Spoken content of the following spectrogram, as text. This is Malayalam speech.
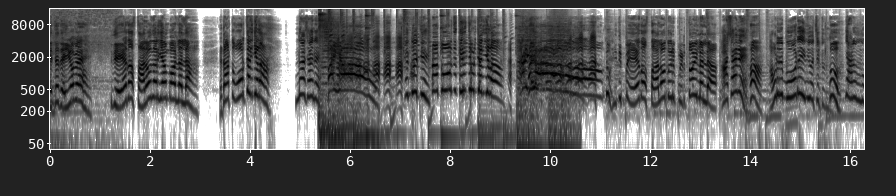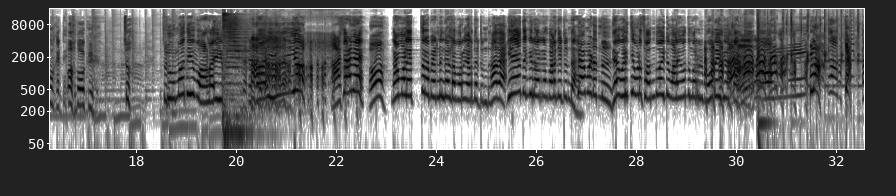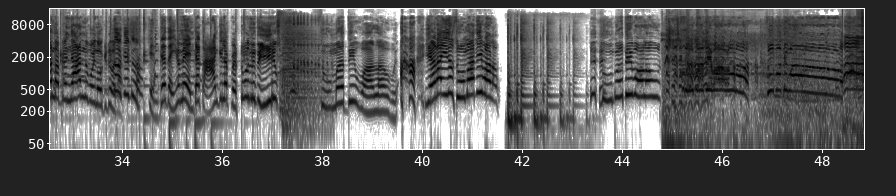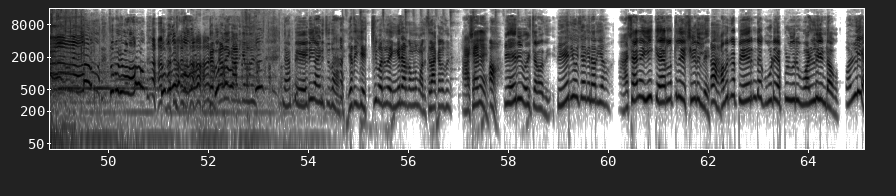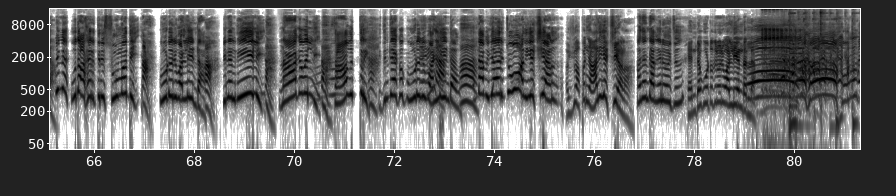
എന്റെ ദൈവമേ ഇത് ഏതാ സ്ഥലം അറിയാൻ പാടില്ലല്ല. എടാ തോർത്തടിക്കടാ എന്നാ അയ്യോ! എന്ത് പറ്റി? ടോർച്ച് തിരിച്ചു പിടിച്ചടിക്കടാ അയ്യോ! ഇതിപ്പോ ഏതാ സ്ഥലമൊന്നും ഒരു പിടുത്തോ ഇല്ലല്ല. ആശാനെ ആ. അവിടെ ഒരു ബോർഡ് എഴുതി വെച്ചിട്ടുണ്ട്. ഓ. ഞാനൊന്ന് നോക്കട്ടെ. ആ, നോക്ക്. സുമതി വളയും. അയ്യോ. ആശാനെ ഓ നമ്മൾ പെണ്ണുങ്ങളുടെ പുറകെ നടന്നിട്ടുണ്ട്. അതെ. ഏതെങ്കിലും ഒരെണ്ണം വളഞ്ഞിട്ടുണ്ട്. എവിടുന്ന് ഒരുത്തി അവിടെ സ്വന്തമായിട്ട് വളയോന്ന് പറഞ്ഞൊരു ബോർഡ് എന്നാ പിന്നെ ഞാൻ പോയി നോക്കിട്ട് വരാം. എന്റെ ദൈവമേ എന്റെ ടാങ്കിലെ പെട്രോളിൽ നിന്ന് തീരും. സുമതി വളവ്. ആ, എടാ ഇത് സുമതി വളവ്. സുമതി വളവ്. സുമതി വളവ്. സുമതി വളവ്. സുമതി വളവ്, സുമതി വളവും. എന്താണ് ഈ കാണിക്കുന്നത്. ഞാൻ പേടി കാണിച്ചതാ. ഇത് എച്ചി വരുന്നത് എങ്ങനെയാണ് നമ്മൾ മനസ്സിലാക്കണത്? ആശാനെ പേര് ചോദിച്ചാ മതി. പേര് ചോദിച്ചാൽ എങ്ങനെ അറിയാം? ആശാനെ ഈ കേരളത്തിലെ യക്ഷികളില്ലേ അവരുടെ പേരിന്റെ കൂടെ എപ്പോഴും ഒരു വള്ളി ഉണ്ടാവും. വള്ളിയാ? പിന്നെ ഉദാഹരണത്തിന് സുമതി കൂടെ ഒരു വള്ളി ഉണ്ടാവും പിന്നെ നീലി നാഗവല്ലി സാവിത്രി ഇതിന്റെയൊക്കെ കൂടെ ഒരു വള്ളി ഉണ്ടാവും. എന്താ വിചാരിച്ചോ അത് യക്ഷിയാണ്. അയ്യോ അപ്പൊ ഞാൻ യക്ഷിയാണോ? അതെന്താ അങ്ങനെ ചോദിച്ചത്? എന്റെ കൂട്ടത്തിൽ ഒരു വള്ളി ഉണ്ടല്ലോ.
